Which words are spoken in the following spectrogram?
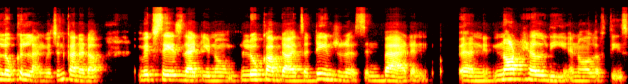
local language in Kannada, which says that you know low carb diets are dangerous and bad and and not healthy and all of these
